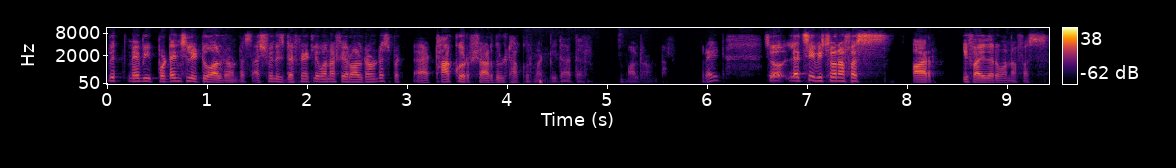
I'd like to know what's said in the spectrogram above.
with maybe potentially two all rounders. Ashwin is definitely one of your all rounders, but uh, Thakur, Shardul Thakur might be the other all rounder, right? So let's see which one of us, or if either one of us,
